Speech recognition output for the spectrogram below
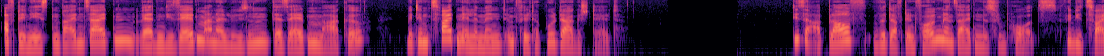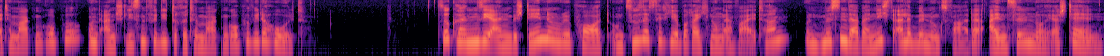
Auf den nächsten beiden Seiten werden dieselben Analysen derselben Marke mit dem zweiten Element im Filterpool dargestellt. Dieser Ablauf wird auf den folgenden Seiten des Reports für die zweite Markengruppe und anschließend für die dritte Markengruppe wiederholt. So können Sie einen bestehenden Report um zusätzliche Berechnungen erweitern und müssen dabei nicht alle Bindungspfade einzeln neu erstellen.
